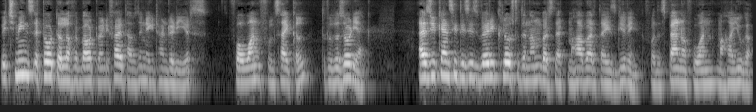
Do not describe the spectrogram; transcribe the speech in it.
which means a total of about 25,800 years for one full cycle through the zodiac. As you can see, this is very close to the numbers that Mahabharata is giving for the span of one Mahayuga.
